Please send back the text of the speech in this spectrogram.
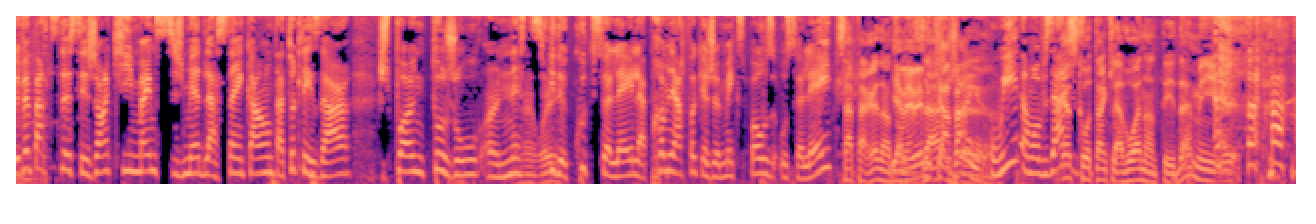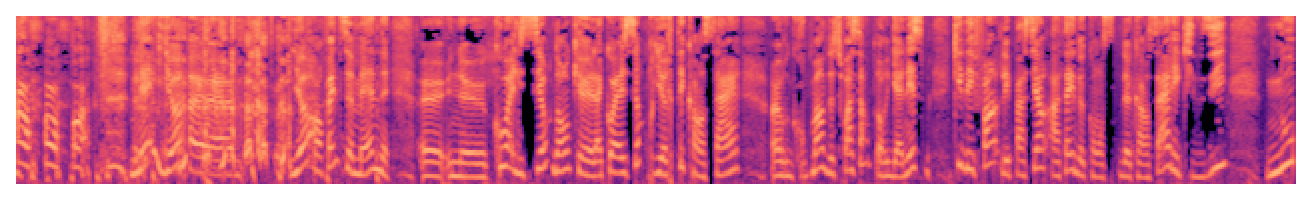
Je fais partie de ces gens qui, même si je mets de la 50 à toutes les heures, je pogne toujours un esti oui. de coup de soleil la première fois que je m'expose au soleil. Ça apparaît dans Il y ton avait même une visage. campagne. euh, Oui, dans mon visage. Presque autant que la voix dans tes dents, mais euh, Mais il y a, euh, il y a en fin de semaine euh, une coalition, donc euh, la coalition Priorité Cancer, un regroupement de 60 organismes qui défend les patients atteints de cancer et qui dit nous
